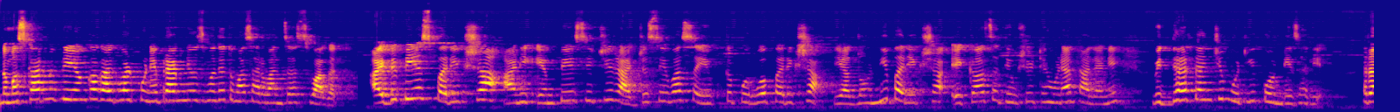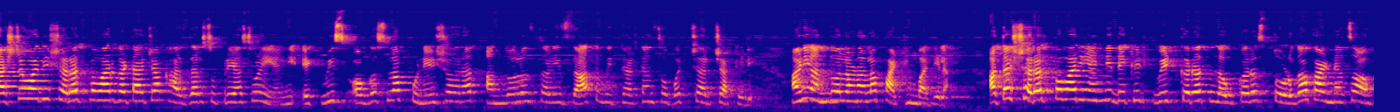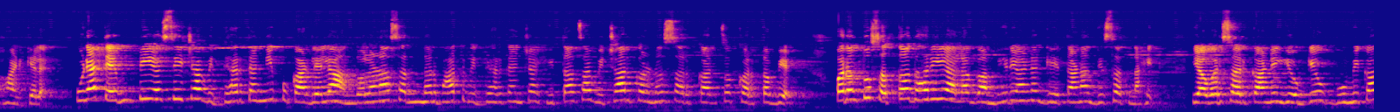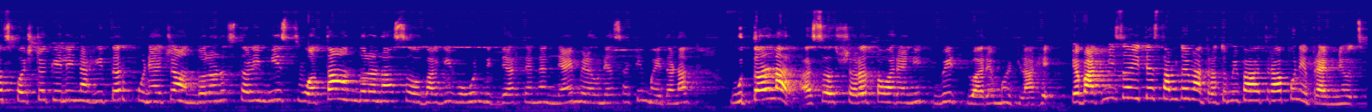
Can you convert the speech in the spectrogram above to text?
नमस्कार मी प्रियंका गायकवाड पुणे प्राईम न्यूजमध्ये तुम्हा सर्वांचं स्वागत. आय बी पी एस परीक्षा आणि एम पी एस सीची राज्यसेवा संयुक्त पूर्व परीक्षा या दोन्ही परीक्षा एकाच दिवशी ठेवण्यात आल्याने विद्यार्थ्यांची मोठी कोंडी झाली. राष्ट्रवादी शरद पवार गटाच्या खासदार सुप्रिया सुळे यांनी एकवीस ऑगस्टला पुणे शहरात आंदोलनस्थळी जात विद्यार्थ्यांसोबत चर्चा केली आणि आंदोलनाला पाठिंबा दिला. आता शरद पवार यांनी देखील ट्विट करत लवकरच तोडगा काढण्याचं आवाहन केलंय. पुण्यात एम पी एस सीच्या विद्यार्थ्यांनी पुकारलेल्या आंदोलनासंदर्भात विद्यार्थ्यांच्या हिताचा विचार करणं सरकारचं कर्तव्य आहे. परंतु सत्ताधारी याला गांभीर्याने घेताना दिसत नाहीत. यावर सरकारने योग्य भूमिका स्पष्ट केली नाही तर पुण्याच्या आंदोलनस्थळी मी स्वतः आंदोलनात सहभागी होऊन विद्यार्थ्यांना न्याय मिळवण्यासाठी मैदानात उतरणार असं शरद पवार यांनी ट्विटद्वारे म्हटलं आहे. या बातमीसह इथेच थांबतोय मात्र. तुम्ही पाहत राहा पुणे प्राईम न्यूज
